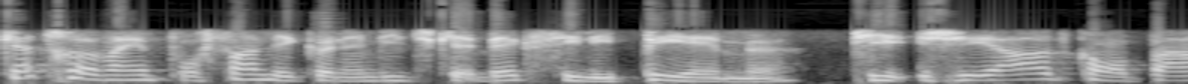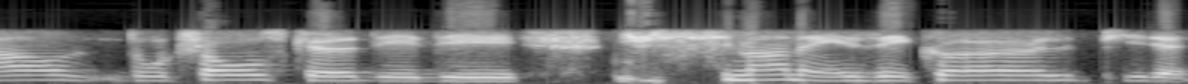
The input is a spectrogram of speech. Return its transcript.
80% de l'économie du Québec, c'est les PME. Puis j'ai hâte qu'on parle d'autre chose que des, des, du ciment dans les écoles, puis de,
